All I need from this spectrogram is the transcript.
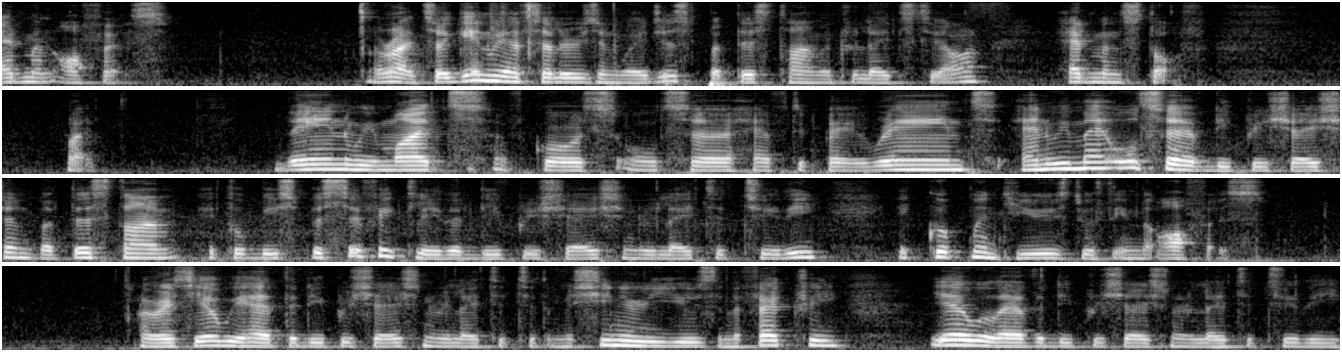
admin office. Alright so again we have salaries and wages but this time it relates to our admin staff. Right. Then we might of course also have to pay rent and we may also have depreciation but this time it will be specifically the depreciation related to the equipment used within the office. Whereas here we had the depreciation related to the machinery used in the factory. Here we'll have the depreciation related to the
